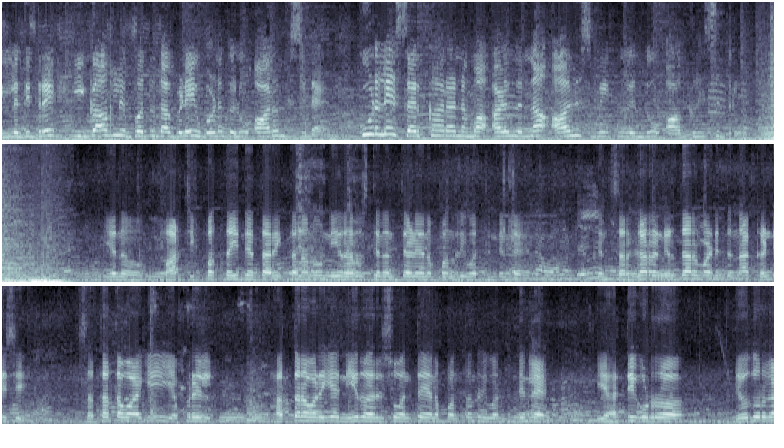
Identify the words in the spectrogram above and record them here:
ಇಲ್ಲದಿದ್ರೆ ಈಗಾಗಲೇ ಭತ್ತದ ಬೆಳೆ ಒಣಗಲು ಆರಂಭಿಸಿದೆ. ಕೂಡಲೇ ಸರ್ಕಾರ ನಮ್ಮ ಅಳಲನ್ನ ಆಲಿಸಬೇಕು ಎಂದು ಆಗ್ರಹಿಸಿದ್ರು. ಏನು ಮಾರ್ಚ್ ಇಪ್ಪತ್ತೈದನೇ ತಾರೀಕು ತನೂ ನೀರು ಹರಿಸ್ತೀನಿ ಅಂತೇಳಿ ಏನಪ್ಪ ಅಂದ್ರೆ ಇವತ್ತಿನ ದಿನಲೇ ಏನು ಸರ್ಕಾರ ನಿರ್ಧಾರ ಮಾಡಿದ್ದನ್ನು ಖಂಡಿಸಿ. ಸತತವಾಗಿ ಏಪ್ರಿಲ್ ಹತ್ತರವರೆಗೆ ನೀರು ಹರಿಸುವಂತೆ ಏನಪ್ಪ ಅಂತಂದ್ರೆ ಇವತ್ತಿನ ದಿನಲೇ ಈ ಹತ್ತಿಗುಡ್ರು ದೇವದುರ್ಗ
